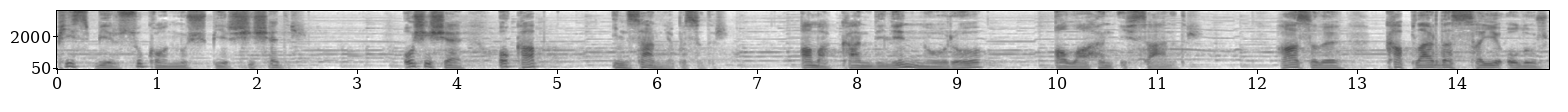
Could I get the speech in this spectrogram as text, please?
pis bir su konmuş bir şişedir. O şişe, o kap insan yapısıdır. Ama kandilin nuru Allah'ın ihsanıdır. Hasılı kaplarda sayı olur,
